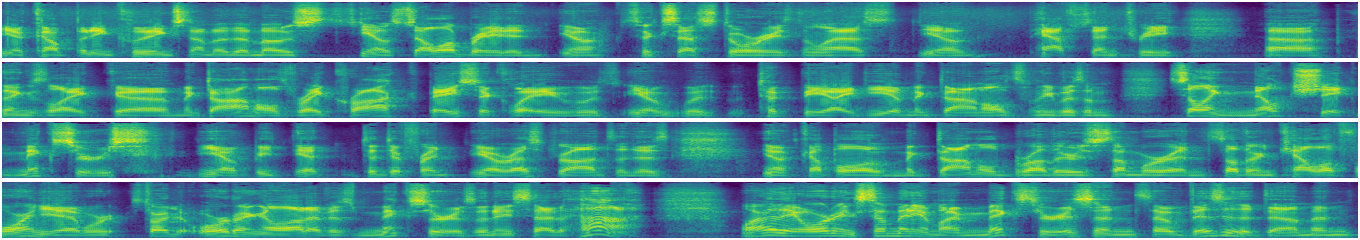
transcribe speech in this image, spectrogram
you know company, including some of the most you know celebrated you know success stories in the last you know half century uh, things like uh, McDonald's. Ray Kroc basically was, you know, took the idea of McDonald's. When he was um, selling milkshake mixers, you know, to different you know restaurants, and there's you know a couple of McDonald brothers somewhere in Southern California were started ordering a lot of his mixers, and he said, "Huh, why are they ordering so many of my mixers?" And so visited them and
